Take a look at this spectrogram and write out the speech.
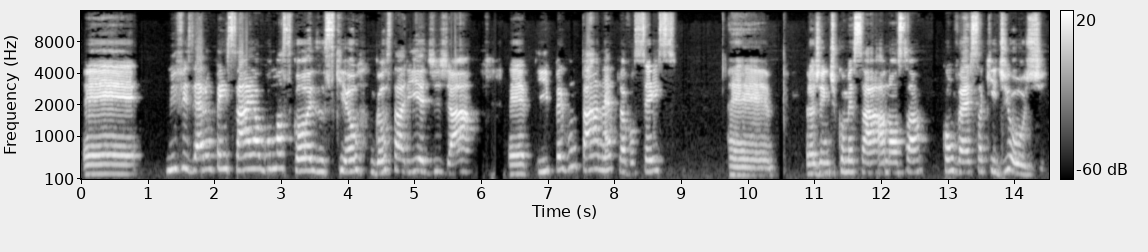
é, me fizeram pensar em algumas coisas que eu gostaria de já é, e perguntar né, para vocês, é, para a gente começar a nossa conversa aqui de hoje.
